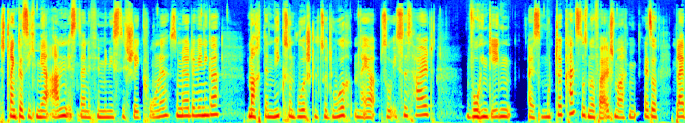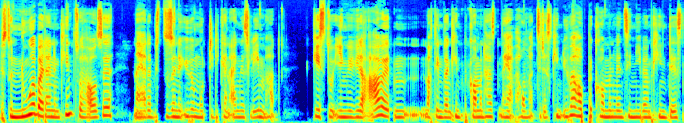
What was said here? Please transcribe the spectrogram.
Strengt er sich mehr an, ist eine feministische Ikone, so mehr oder weniger. Macht er nichts und wurstelt so durch. Naja, so ist es halt. Wohingegen als Mutter kannst du es nur falsch machen. Also bleibst du nur bei deinem Kind zu Hause, naja, dann bist du so eine Übermutter, die kein eigenes Leben hat. Gehst du irgendwie wieder arbeiten, nachdem du ein Kind bekommen hast? Naja, warum hat sie das Kind überhaupt bekommen, wenn sie nie beim Kind ist?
